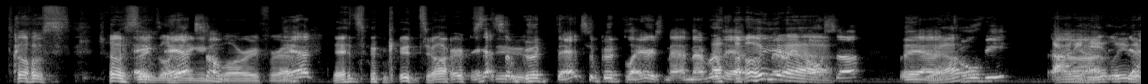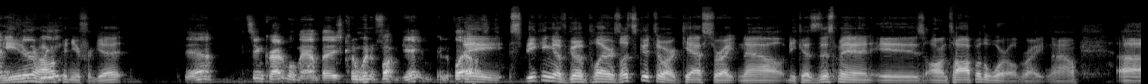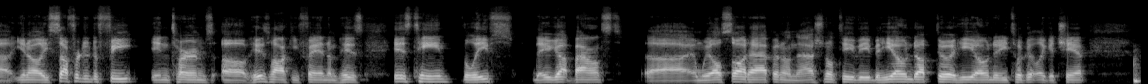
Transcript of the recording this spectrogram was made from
those those Hey, things will they had hang in some- glory they forever. had They had some good tarps. They had some good. They had some good players, man. Remember they had Oh, yeah. They had Yeah. Kovy, Dany uh, Heatley, the heater. How can you forget? Yeah, it's incredible, man. But they just couldn't win a fucking game in the playoffs. Hey, speaking of good players, let's get to our guest right now because this man is on top of the world right now. Uh, you know, he suffered a defeat in terms of his hockey fandom. His his team, the Leafs, they got bounced, uh, and we all saw it happen on national TV. But he owned up to it. He owned it. He took it like a champ.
